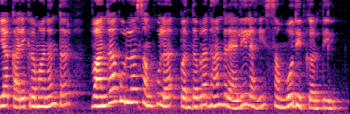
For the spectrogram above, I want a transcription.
या कार्यक्रमानंतर वांद्रा कुर्ला संकुलात पंतप्रधान रॅलीलाही संबोधित करतील.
